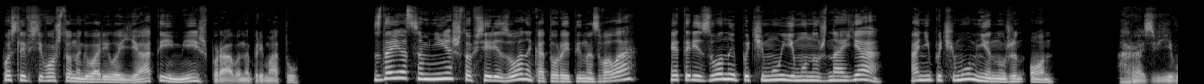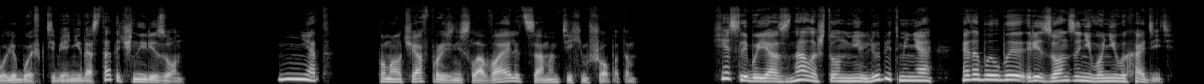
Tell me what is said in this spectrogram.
После всего, что наговорила я, ты имеешь право на прямоту». «Сдается мне, что все резоны, которые ты назвала, это резоны, почему ему нужна я, а не почему мне нужен он». «А разве его любовь к тебе недостаточный резон?» «Нет», — помолчав, произнесла Вайлет самым тихим шепотом. «Если бы я знала, что он не любит меня, это был бы резон за него не выходить.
